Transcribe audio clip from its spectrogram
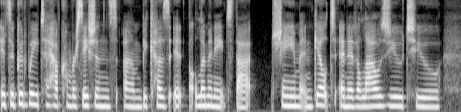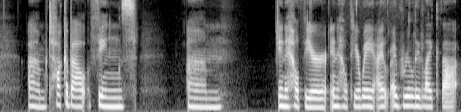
it's a good way to have conversations um, because it eliminates that shame and guilt, and it allows you to um, talk about things um, in a healthier in a healthier way. I, I really like that.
